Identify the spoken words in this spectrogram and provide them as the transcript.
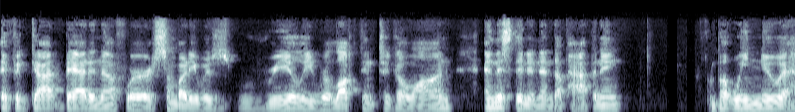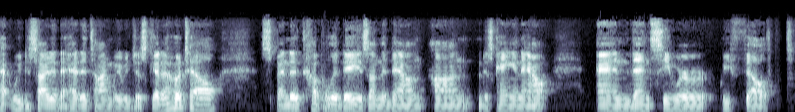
If it got bad enough where somebody was really reluctant to go on, and this didn't end up happening, but we knew ahead, we decided ahead of time we would just get a hotel spend a couple of days on the down on just hanging out and then see where we felt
